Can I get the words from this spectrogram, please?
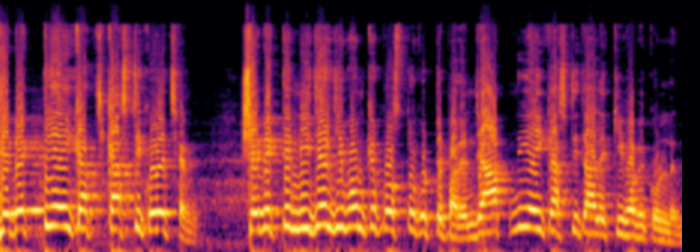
যে ব্যক্তি এই কাজ, কাজটি করেছেন সেই ব্যক্তি নিজের জীবনকে প্রশ্ন করতে পারেন যে আপনি এই কাজটি তাহলে কীভাবে করলেন?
